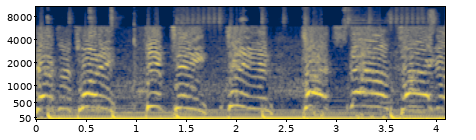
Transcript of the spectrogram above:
Down to the 20, 15, 10. Touchdown Tigers!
